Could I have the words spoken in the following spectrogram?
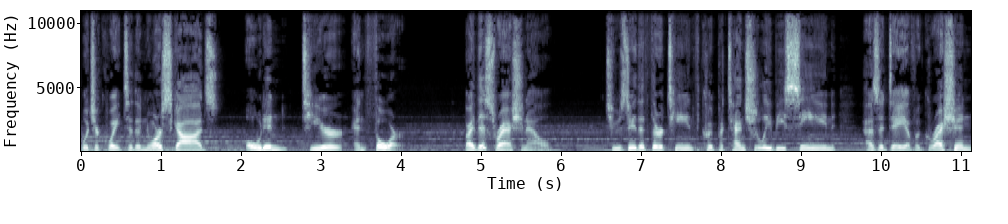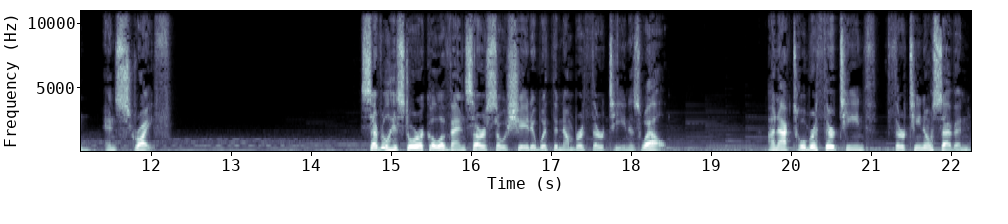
which equate to the Norse gods Odin, Tyr, and Thor. By this rationale, Tuesday the 13th could potentially be seen as a day of aggression and strife. Several historical events are associated with the number 13 as well. On October 13, 1307,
